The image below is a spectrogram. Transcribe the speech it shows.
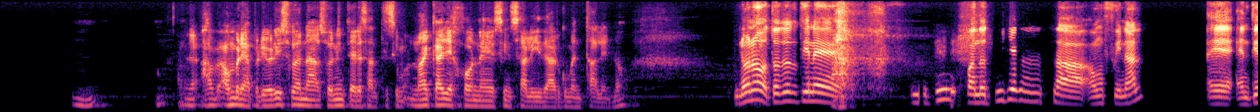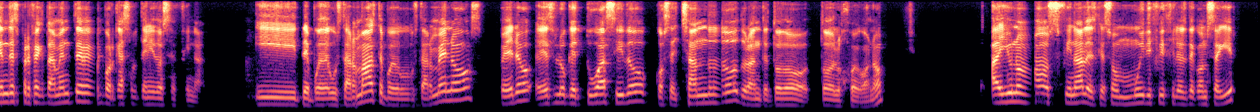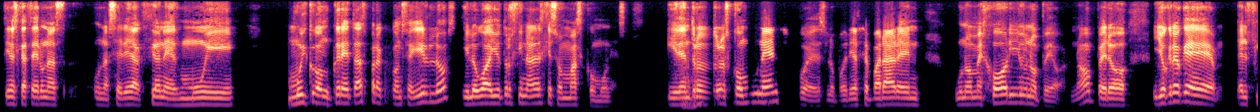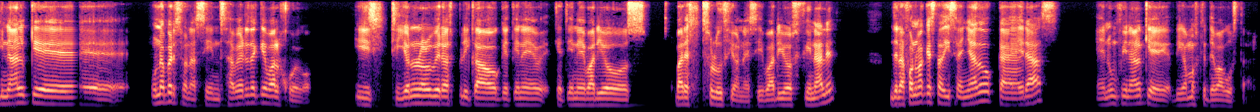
Mm. Hombre, a priori suena, suena interesantísimo. No hay callejones sin salida argumentales, ¿no? No, no, todo tiene. cuando tú llegas a, un final, eh, entiendes perfectamente por qué has obtenido ese final. Y te puede gustar más, te puede gustar menos, pero es lo que tú has ido cosechando durante todo, todo el juego, ¿no? Hay unos finales que son muy difíciles de conseguir, tienes que hacer una serie de acciones muy, muy concretas para conseguirlos, y luego hay otros finales que son más comunes. Y dentro de los comunes, pues lo podría separar en uno mejor y uno peor, ¿no? Pero yo creo que el final que una persona sin saber de qué va el juego, y si yo no lo hubiera explicado que tiene, que tiene varios varias soluciones y varios finales, de la forma que está diseñado, caerás en un final que digamos que te va a gustar.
